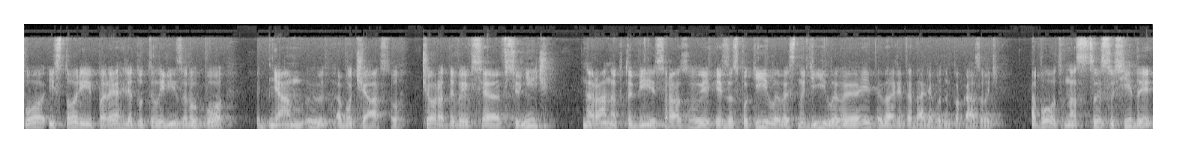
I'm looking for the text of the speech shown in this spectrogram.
по історії перегляду телевізору по дням е, або часу. Вчора дивився всю ніч, на ранок тобі сразу якесь заспокійливе, снодійливе і так далі, так далі будемо показувати. Або от в нас е, сусіди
